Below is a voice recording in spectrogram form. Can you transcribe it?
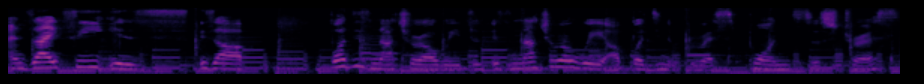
Anxiety is is our body's natural way. It's, it's a natural way our body responds to stress.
